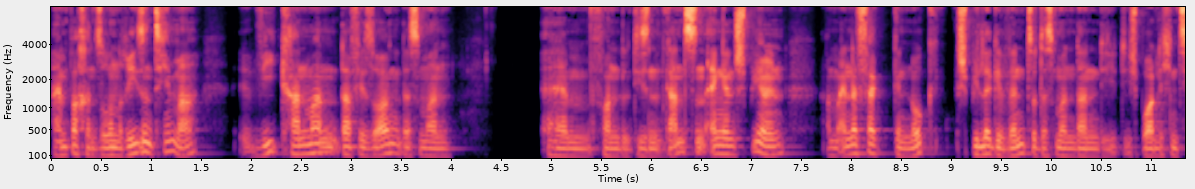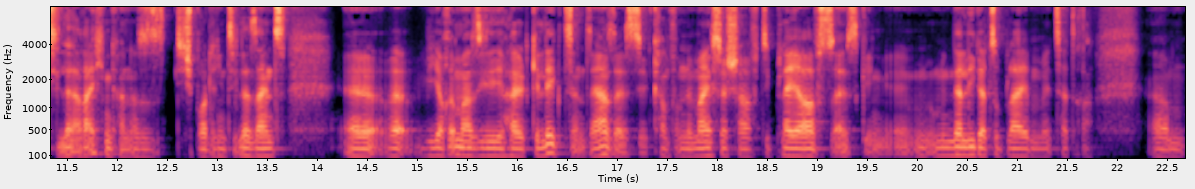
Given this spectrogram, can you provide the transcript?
einfach so ein Riesenthema. Wie kann man dafür sorgen, dass man ähm, von diesen ganzen engen Spielen am Endeffekt genug Spiele gewinnt, so dass man dann die, die sportlichen Ziele erreichen kann. Also die sportlichen Ziele seien es äh, wie auch immer sie halt gelegt sind, ja, sei es der Kampf um eine Meisterschaft, die Playoffs, sei es gegen, um in der Liga zu bleiben, etc. Ähm,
